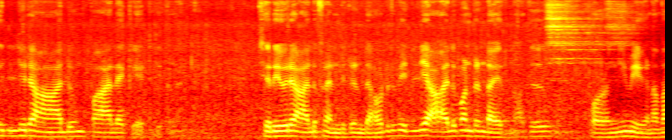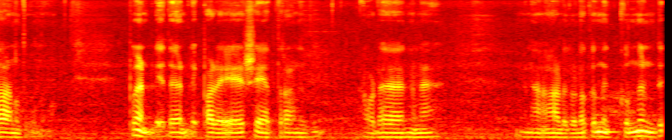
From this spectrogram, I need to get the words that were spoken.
വലിയൊരു ആലും പാലൊക്കെ ആയിട്ടിരിക്കുന്നത് ചെറിയൊരു ആൽ ഫ്രണ്ടിലുണ്ട്. അവിടെ ഒരു വലിയ ആൽ പണ്ടുണ്ടായിരുന്നു. അത് പുഴങ്ങി വീണതാണ് തോന്നുന്നു. ഇപ്പോൾ കണ്ടില്ലേ? ഇത് കണ്ടില്ലേ? പഴയ ക്ഷേത്രമാണിത്. അവിടെ അങ്ങനെ അങ്ങനെ ആളുകളൊക്കെ നിൽക്കുന്നുണ്ട്.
